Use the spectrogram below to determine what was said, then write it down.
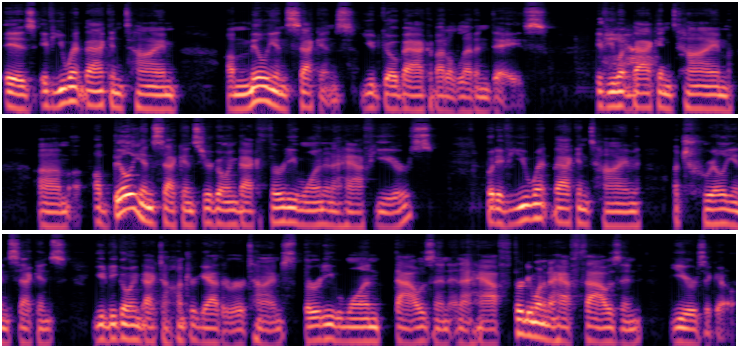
is if you went back in time a million seconds, you'd go back about eleven days. If you went back in time um, a billion seconds, you're going back 31 and a half years. But if you went back in time a trillion seconds, you'd be going back to hunter gatherer times 31,000 and a half, 31 and a half thousand years ago.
